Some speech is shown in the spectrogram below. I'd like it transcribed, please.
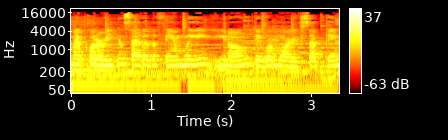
my Puerto Rican side of the family, you know, they were more accepting.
